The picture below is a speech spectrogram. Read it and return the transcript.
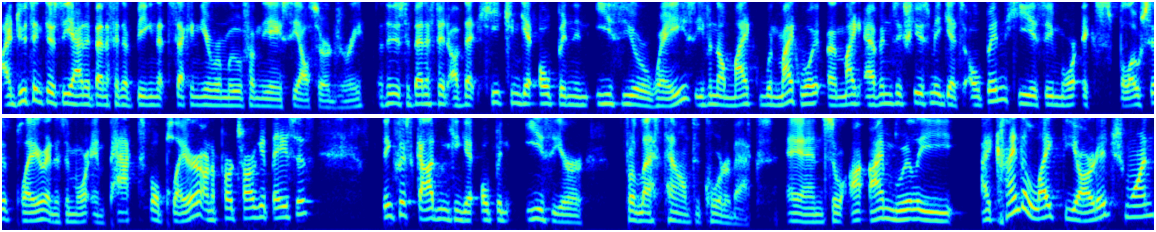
I do think there's the added benefit of being that second year removed from the ACL surgery. I think there's the benefit of that he can get open in easier ways. Even though Mike, when Mike uh, Mike Evans, excuse me, gets open, he is a more explosive player and is a more impactful player on a per target basis. I think Chris Godwin can get open easier for less talented quarterbacks, and so I, I'm really. I kind of like the yardage one.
